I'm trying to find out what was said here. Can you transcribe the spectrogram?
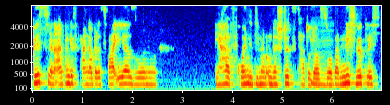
bisschen angefangen, aber das war eher so ein, ja, Freunde, die man unterstützt hat oder mhm. so, aber nicht wirklich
